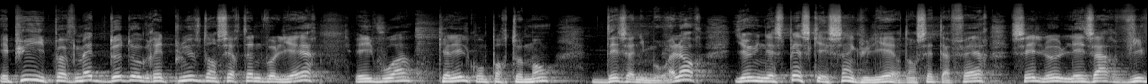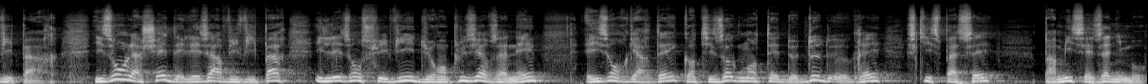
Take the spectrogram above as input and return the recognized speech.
Et puis ils peuvent mettre 2 degrés de plus dans certaines volières et ils voient quel est le comportement des animaux. Alors, il y a une espèce qui est singulière dans cette affaire, c'est le lézard vivipare. Ils ont lâché des lézards vivipares, ils les ont suivis durant plusieurs années, et ils ont regardé, quand ils augmentaient de 2 degrés, ce qui se passait parmi ces animaux.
